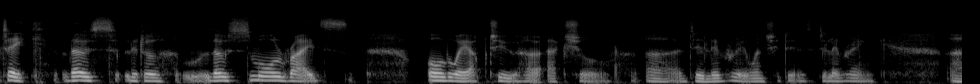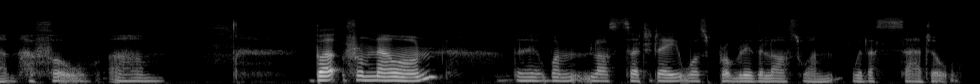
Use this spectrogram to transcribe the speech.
take those little, those small rides all the way up to her actual uh, delivery when she is delivering um, her foal. Um, but from now on, the one last Saturday was probably the last one with a saddle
